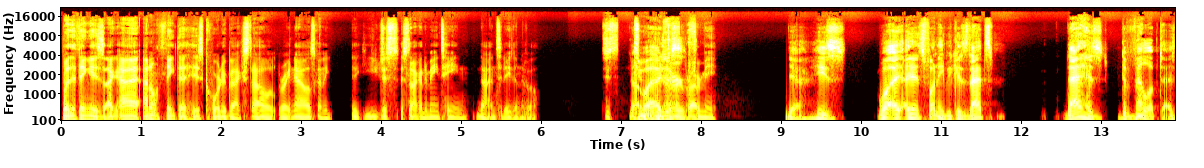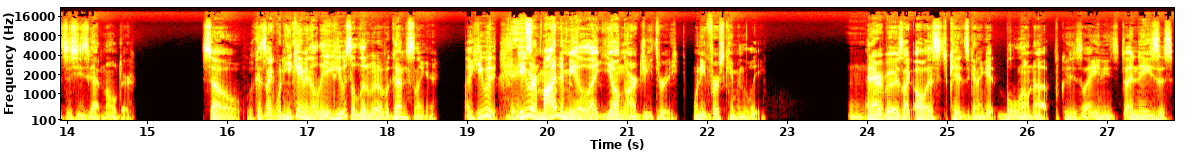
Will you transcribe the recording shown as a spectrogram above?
But the thing is, like, I I don't think that his quarterback style right now is gonna. You just it's not gonna maintain. Not in today's NFL. Just No, too well, I just- reserved for me. Yeah, he's well, and it's funny because that's that has developed as he's gotten older. So because like when he came in the league, he was a little bit of a gunslinger. Like he was, he reminded me of like young RG three when he first came in the league. Mm. and everybody was like, "Oh, this kid's gonna get blown up because he's like, and he's and he's just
